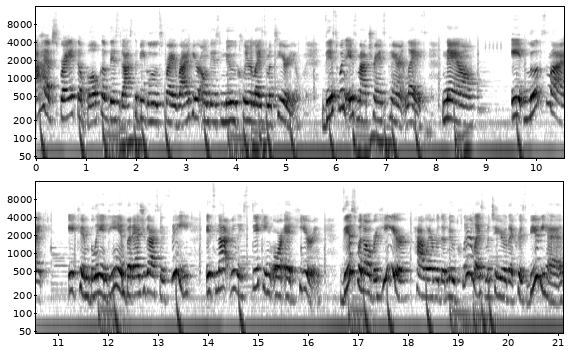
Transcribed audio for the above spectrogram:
I have sprayed the bulk of this Gots to Be Glued spray right here on this new clear lace material. This one is my transparent lace. Now, it looks like it can blend in, but as you guys can see, it's not really sticking or adhering. This one over here, however, the new clear lace material that Chris Beauty has,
